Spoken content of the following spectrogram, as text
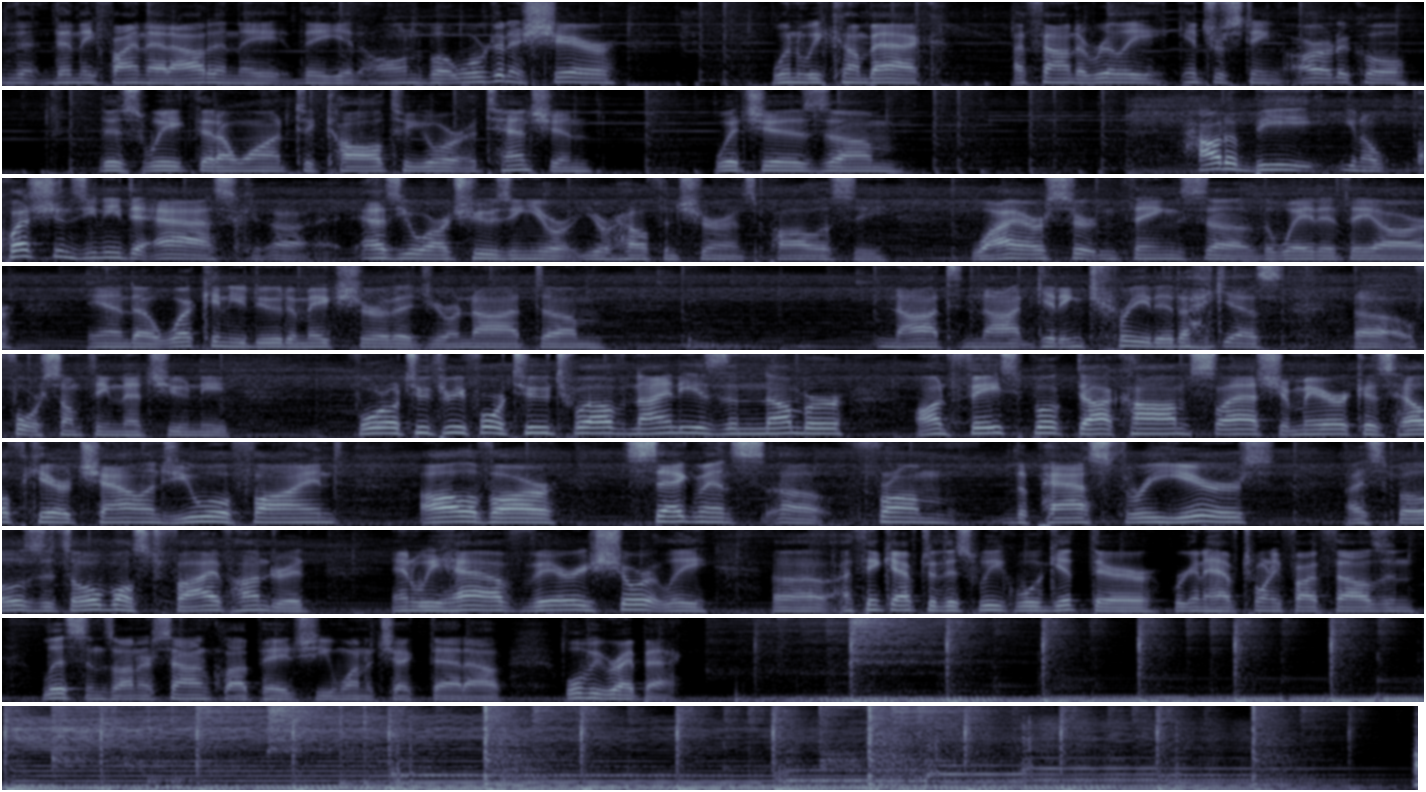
th- then they find that out and they, they get owned. But we're going to share when we come back. I found a really interesting article this week that I want to call to your attention, which is um, how to be, you know, questions you need to ask uh, as you are choosing your, your health insurance policy. Why are certain things uh, the way that they are? And uh, what can you do to make sure that you're not um, not not getting treated, I guess, uh, for something that you need. 402-342-1290 is the number on facebook.com slash america's healthcare challenge you will find all of our segments uh, from the past three years i suppose it's almost 500 and we have very shortly uh, i think after this week we'll get there. We're going to have 25000 listens on our soundcloud page so you want to check that out. We'll be right back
